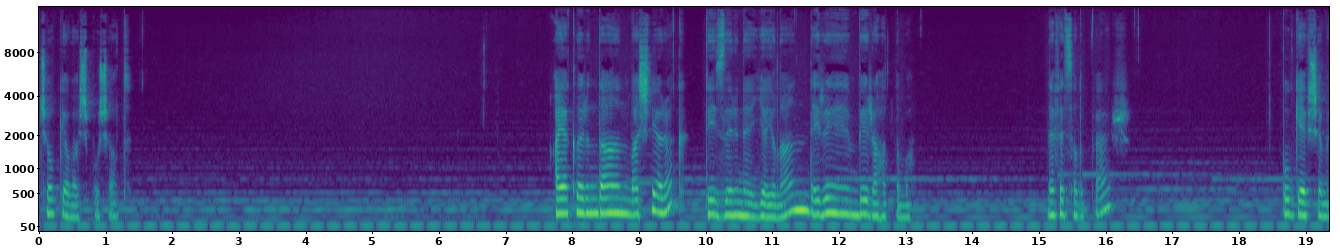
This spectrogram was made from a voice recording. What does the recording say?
çok yavaş boşalt. Ayaklarından başlayarak dizlerine yayılan derin bir rahatlama. Nefes alıp ver. Bu gevşeme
